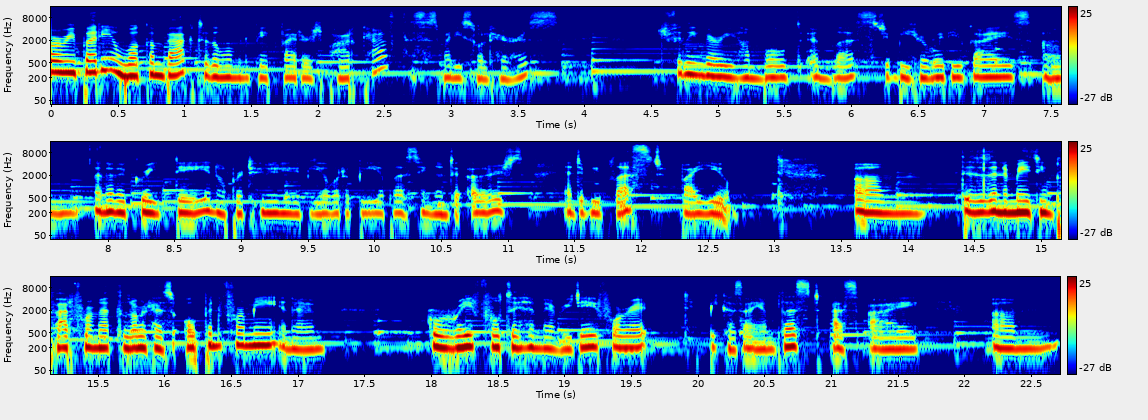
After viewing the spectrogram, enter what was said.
everybody, and welcome back to the Women Faith Fighters podcast. This is Marisol Harris. Feeling very humbled and blessed to be here with you guys. Um, another great day, an opportunity to be able to be a blessing unto others and to be blessed by you. Um, this is an amazing platform that the Lord has opened for me, and I am grateful to Him every day for it because I am blessed as I um,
